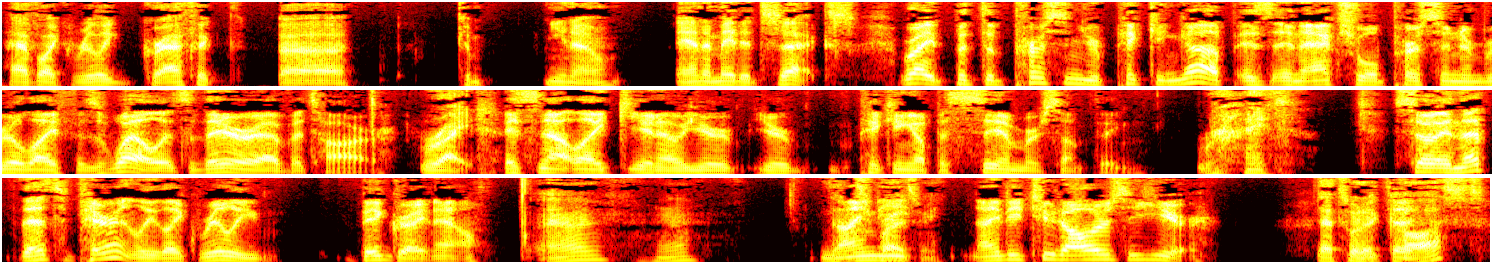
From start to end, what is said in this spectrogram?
have like really graphic, uh, com- you know, animated sex. Right, but the person you're picking up is an actual person in real life as well. It's their avatar. Right. It's not like, you know, you're, you're picking up a sim or something. Right. So, and that, that's apparently like really big right now. Uh, yeah. Doesn't surprise me. $92 a year. That's what it the- costs.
